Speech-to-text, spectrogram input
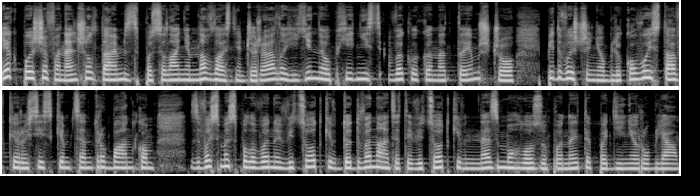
Як пише Financial Times з посиланням на власні джерела, її необхідність викликана тим, що підвищення облікової ставки російським центробанком з 8,5% до 12% не змогло зупинити падіння рубля.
